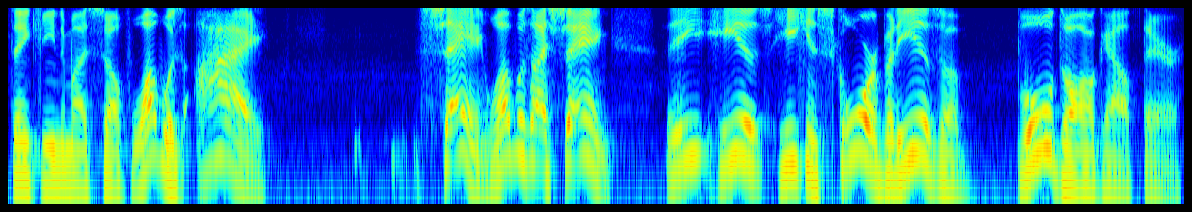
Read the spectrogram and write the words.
thinking to myself, what was I saying? What was I saying? He, he is he can score, but he is a bulldog out there.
